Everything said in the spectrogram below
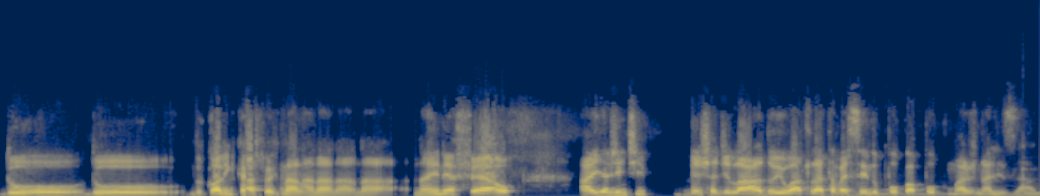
do, do, do Colin Kaepernick na, na, na, na, na NFL, aí a gente deixa de lado e o atleta vai sendo pouco a pouco marginalizado.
